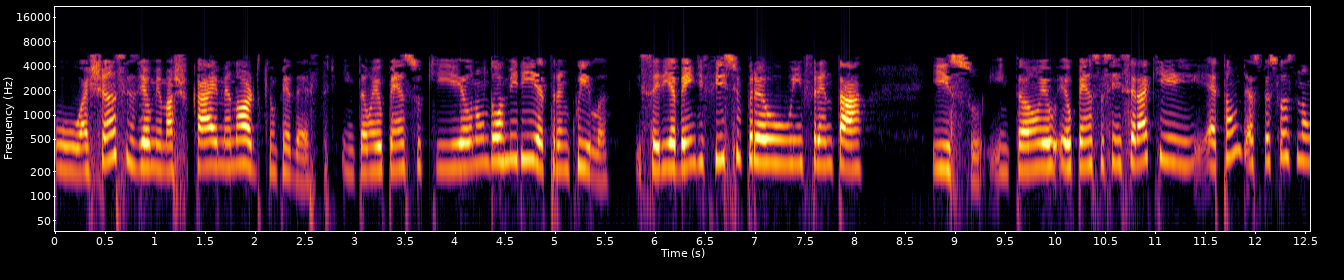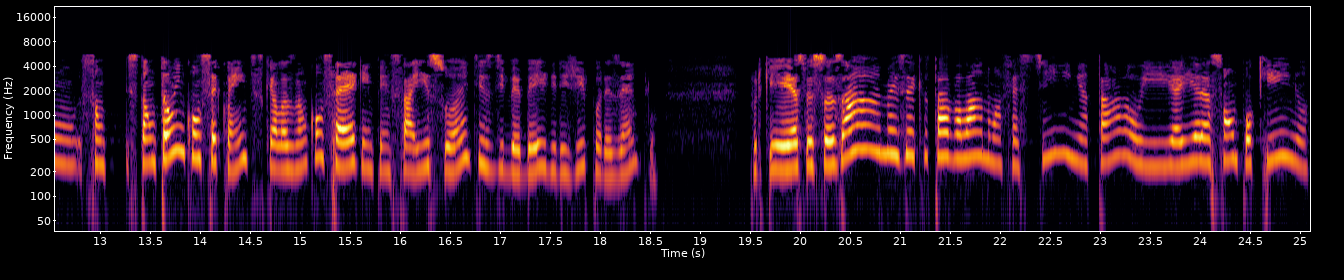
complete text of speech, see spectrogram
o, as chances de eu me machucar é menor do que um pedestre. Então eu penso que eu não dormiria tranquila. E seria bem difícil para eu enfrentar isso. Então eu, eu, penso assim, será que é tão, as pessoas não são, estão tão inconsequentes que elas não conseguem pensar isso antes de beber e dirigir, por exemplo? Porque as pessoas, ah, mas é que eu estava lá numa festinha tal, e aí era só um pouquinho.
